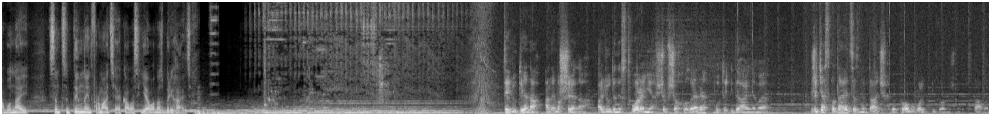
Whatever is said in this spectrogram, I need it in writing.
або найсенситивна інформація, яка у вас є, вона зберігається. Ти людина, а не машина, а люди не створені, щоб щохвилини бути ідеальними. Життя складається з невдач, випробувань і зовнішніх обставин.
